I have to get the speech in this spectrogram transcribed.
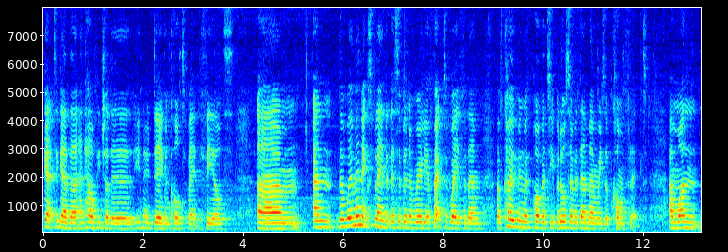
get together and help each other, you know, dig and cultivate the fields. Um, and the women explained that this had been a really effective way for them of coping with poverty, but also with their memories of conflict. And one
